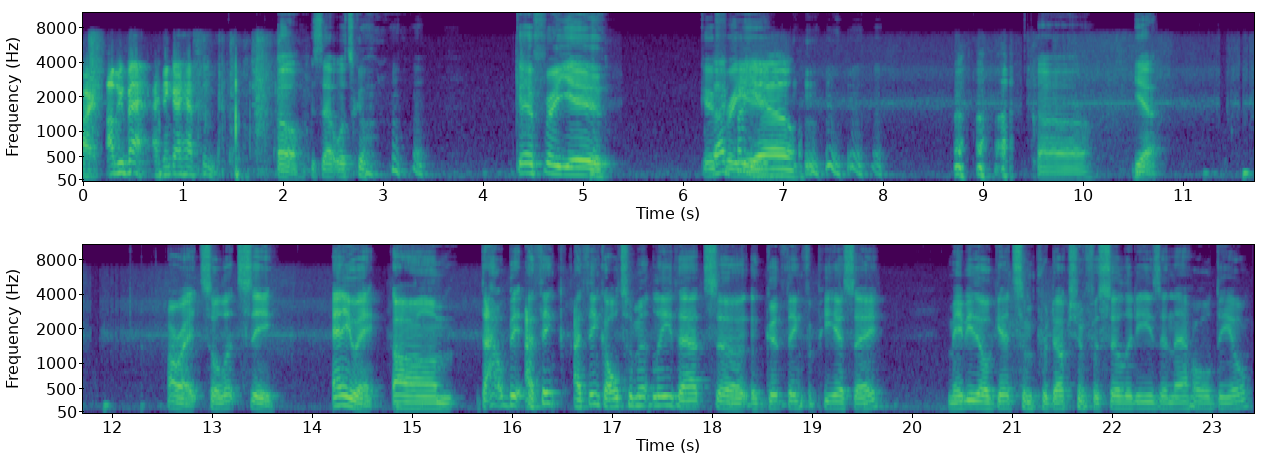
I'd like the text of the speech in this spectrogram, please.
All right, I'll be back. I think I have food. Oh, is that what's going? on? Good for you. Good, Good for, for you. you. Uh, yeah. All right, so let's see. Anyway, um, that would be. I think. I think ultimately that's a, a good thing for PSA. Maybe they'll get some production facilities in that whole deal,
